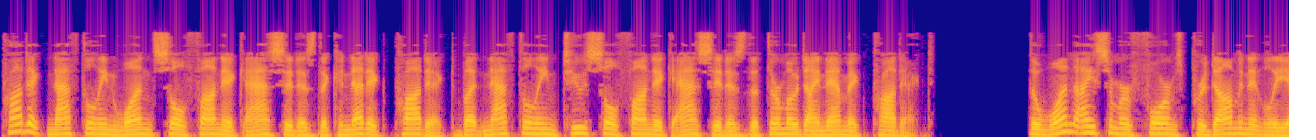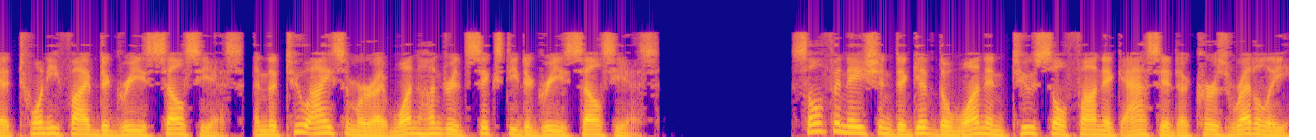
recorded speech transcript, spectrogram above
product naphthalene 1-sulfonic acid as the kinetic product but naphthalene 2-sulfonic acid as the thermodynamic product. The one isomer forms predominantly at 25 degrees Celsius, and the two isomer at 160 degrees Celsius. Sulfonation to give the 1 and 2 sulfonic acid occurs readily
